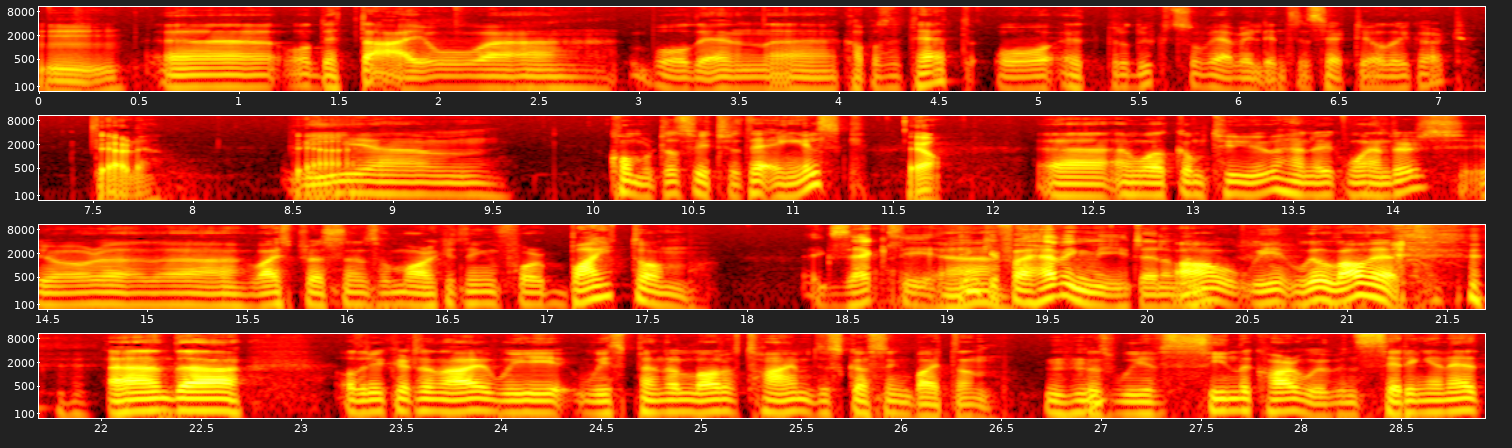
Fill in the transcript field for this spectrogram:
Mm. Uh, og dette er jo både en kapasitet og et produkt som vi er veldig interessert i. Odd Rikard. Det er det. Det Vi eh, kommer til å switche til engelsk. Ja. Uh, and welcome to you, Henrik Wenders. You're uh, the Vice President of Marketing for Byton. Exactly. Yeah. Thank you for having me, gentlemen. Oh, we, we love it. and uh, Odd-Richard and I, we, we spend a lot of time discussing Byton because we have seen the car. We've been sitting in it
